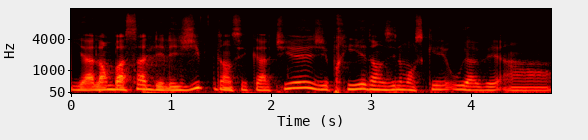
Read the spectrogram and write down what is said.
il y a l'ambassade de l'Égypte dans ces quartiers. J'ai prié dans une mosquée où il y avait un,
